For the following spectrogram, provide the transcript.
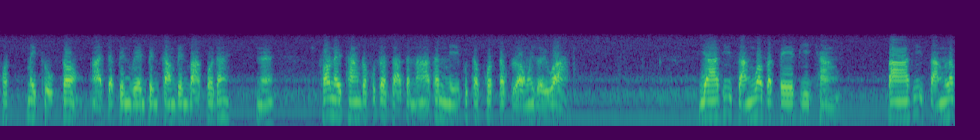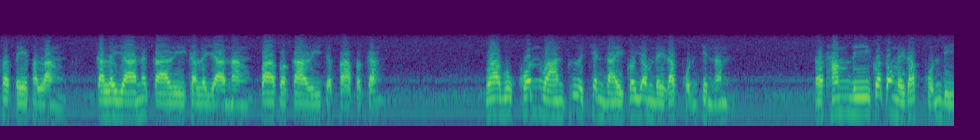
พจน์ไม่ถูกต้อง อาจจะเป็นเวรเป็นกรรมเป็นบาปก็ได้นะเพราะในทางพระพุทธศาสนาท่านมีพุทธพจน์รับรองไว้เลยว่า ยาที่สังว่าปเตปีชัง ตาที่สังละปเตพลัง กัลยาณการีกัลยาณัง ปาปการีจะปาปกัง ว่าบุคคลหวานพืชเช่นใดก็ย่อมได้รับผลเช่นนั้นถ้าทำดีก็ต้องได้รับผลดี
